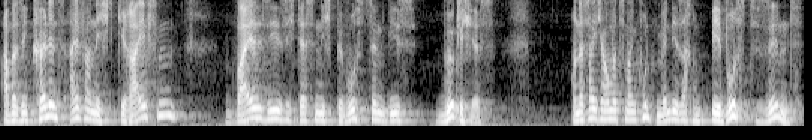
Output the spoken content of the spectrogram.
Aber sie können es einfach nicht greifen, weil sie sich dessen nicht bewusst sind, wie es wirklich ist. Und das sage ich auch immer zu meinen Kunden. Wenn dir Sachen bewusst sind,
